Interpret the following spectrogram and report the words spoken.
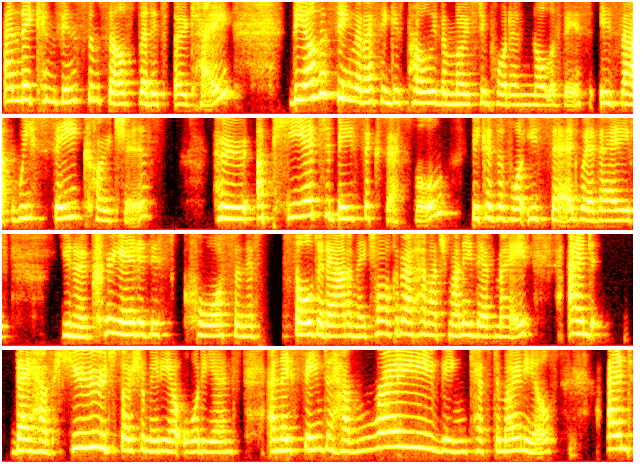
And they convince themselves that it's okay. The other thing that I think is probably the most important in all of this is that we see coaches who appear to be successful because of what you said, where they've you know, created this course and they've sold it out and they talk about how much money they've made. And they have huge social media audience and they seem to have raving testimonials. And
